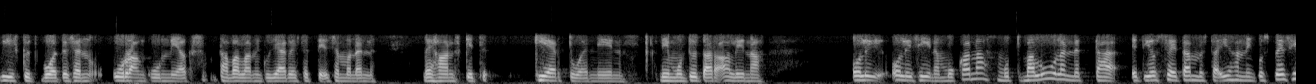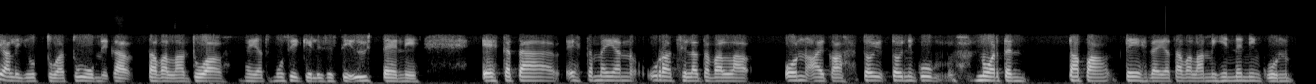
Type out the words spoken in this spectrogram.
50-vuotisen uran kunniaksi tavallaan niin kuin järjestettiin semmoinen me hanskit kiertue, niin, niin mun tytär Alina – oli, oli siinä mukana, mutta mä luulen, että, että jos ei tämmöistä ihan niin kuin spesiaalijuttua tuu, mikä tavallaan tuo meidät musiikillisesti yhteen, niin ehkä, tämä, ehkä meidän urat sillä tavalla on aika, toi, toi niin kuin nuorten tapa tehdä ja tavallaan mihin ne niin kuin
